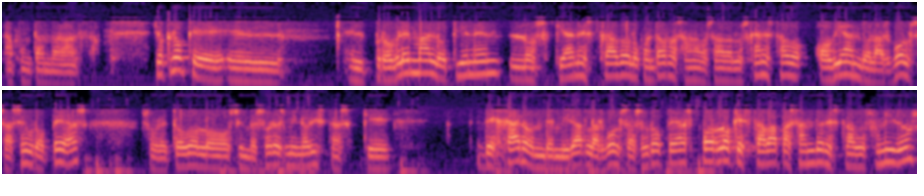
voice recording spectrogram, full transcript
apuntando al alza. Yo creo que el, el problema lo tienen los que han estado, lo contamos la semana pasada, los que han estado obviando las bolsas europeas, sobre todo los inversores minoristas que dejaron de mirar las bolsas europeas por lo que estaba pasando en Estados Unidos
